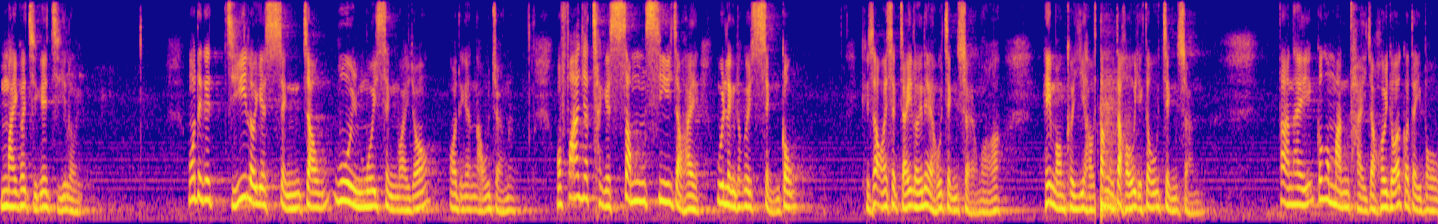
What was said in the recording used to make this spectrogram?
唔係佢自己嘅子女。我哋嘅子女嘅成就會唔會成為咗我哋嘅偶像咧？我花一切嘅心思就係會令到佢成功。其實愛惜仔女咧係好正常喎，希望佢以後生活得好，亦都好正常。但係嗰個問題就去到一個地步，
